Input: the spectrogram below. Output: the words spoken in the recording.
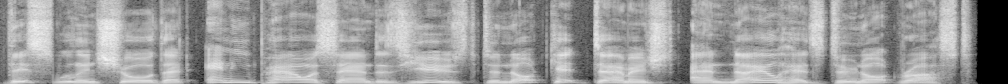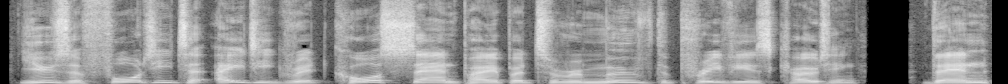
This will ensure that any power sanders used do not get damaged and nail heads do not rust. Use a 40 to 80 grit coarse sandpaper to remove the previous coating. Then,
